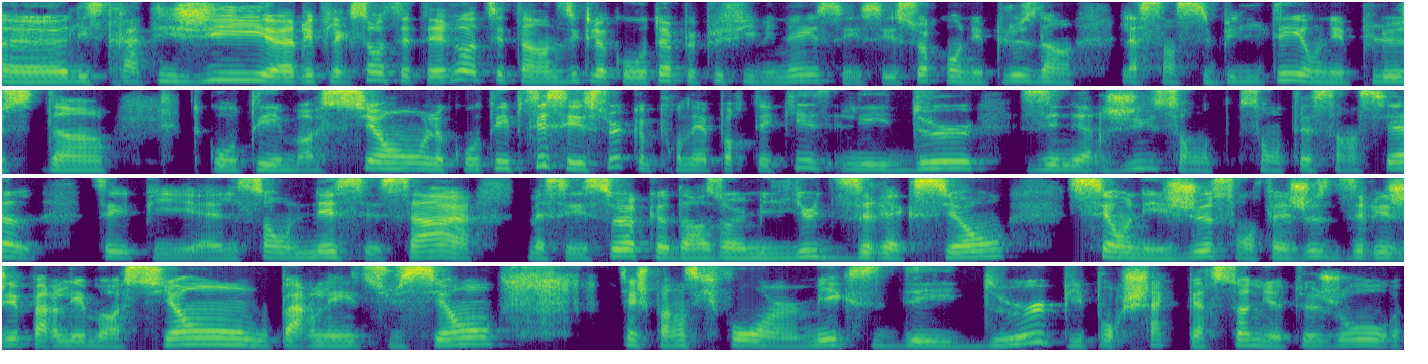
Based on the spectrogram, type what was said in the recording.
euh, les stratégies, euh, réflexion, etc. Tu sais, tandis que le côté un peu plus féminin, c'est sûr qu'on est plus dans la sensibilité, on est plus dans le côté émotion, le côté. Puis, tu sais, c'est sûr que pour n'importe qui, les deux énergies sont, sont essentielles, tu sais, puis elles sont nécessaires. Mais c'est sûr que dans un milieu de direction, si on est juste, on fait juste diriger par l'émotion ou par l'intuition, je pense qu'il faut un mix des deux. Puis pour chaque personne, il y a toujours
